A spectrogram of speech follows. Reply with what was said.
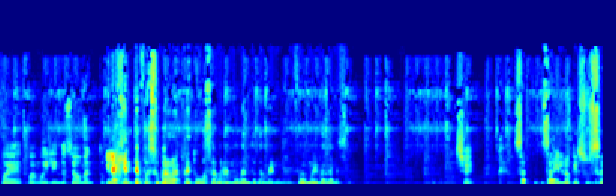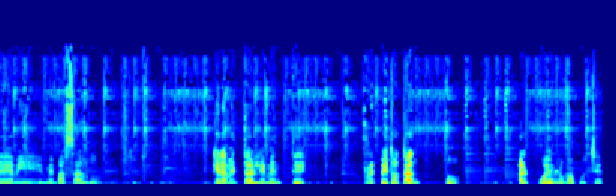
fue, fue muy lindo ese momento. Y la gente fue súper respetuosa con el momento también, fue muy bacán eso. Sí. Sa- ¿Sabes lo que sucede? A mí me pasa algo que lamentablemente respeto tanto al pueblo mapuche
